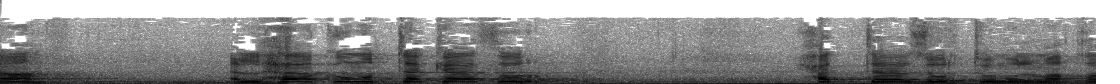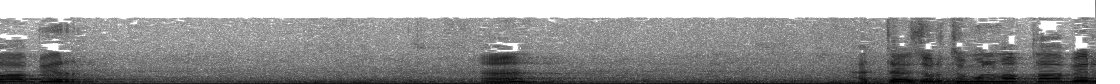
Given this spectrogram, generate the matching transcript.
เนาะ ألهاكم التكاثر حتى زرتم المقابر ها حتى زرتم المقابر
